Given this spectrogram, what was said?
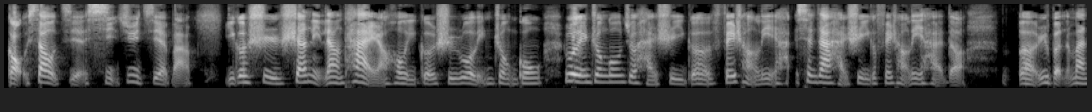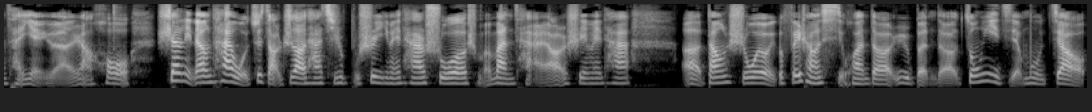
搞笑界、喜剧界吧。一个是山里亮太，然后一个是若林正宫。若林正宫就还是一个非常厉害，现在还是一个非常厉害的呃日本的漫才演员。然后山里亮太，我最早知道他其实不是因为他说什么漫才，而是因为他呃，当时我有一个非常喜欢的日本的综艺节目叫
